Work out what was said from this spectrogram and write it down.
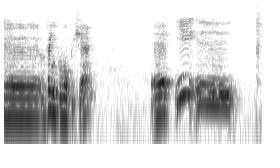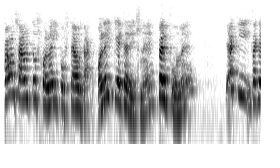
y, wyniku w opisie. Y, I z Palo Santo z kolei powstały tak, olejki eteryczne, perfumy, jak i, takie,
